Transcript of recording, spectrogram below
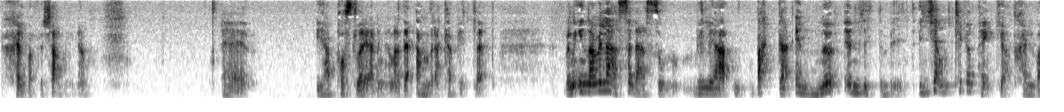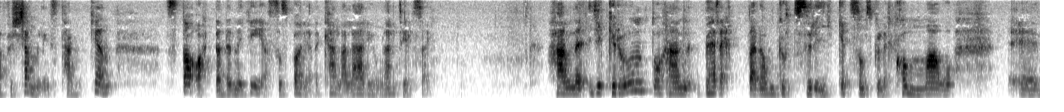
själva församlingen. Eh, I Apostlagärningarna, det andra kapitlet. Men innan vi läser det så vill jag backa ännu en liten bit. Egentligen tänker jag att själva församlingstanken startade när Jesus började kalla lärjungar till sig. Han gick runt och han berättade om Guds riket som skulle komma och eh,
